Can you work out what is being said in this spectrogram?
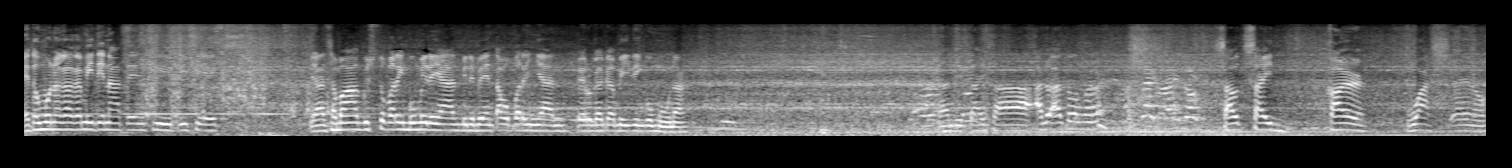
Ito muna gagamitin natin si PCX. Yan, sa mga gusto pa rin bumili yan, binibenta ko pa rin yan. Pero gagamitin ko muna. Nandito tayo sa, ano ato ano? Southside Car Wash. Ayan o.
